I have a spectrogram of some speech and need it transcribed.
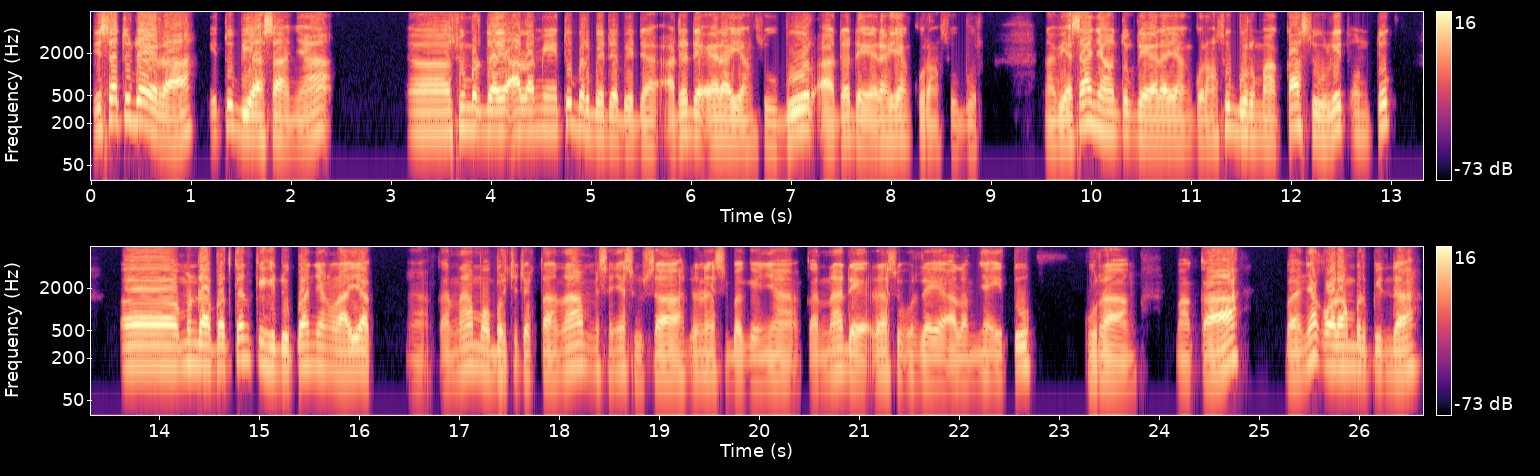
Di satu daerah itu biasanya e, sumber daya alamnya itu berbeda-beda. Ada daerah yang subur, ada daerah yang kurang subur. Nah, biasanya untuk daerah yang kurang subur maka sulit untuk e, mendapatkan kehidupan yang layak Nah, karena mau bercocok tanam misalnya susah dan lain sebagainya karena daerah sumber daya alamnya itu kurang. Maka banyak orang berpindah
